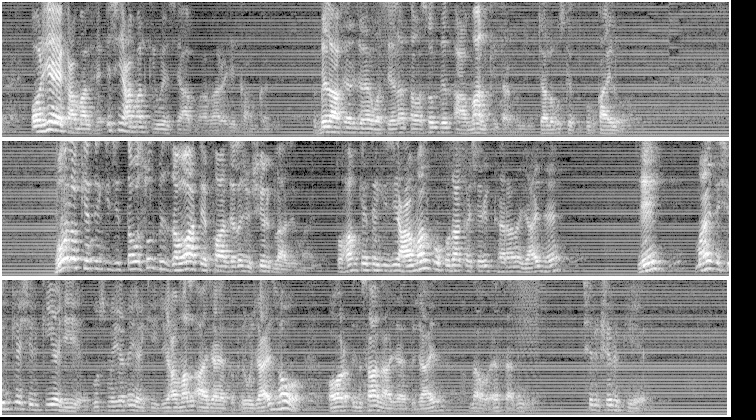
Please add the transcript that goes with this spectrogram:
और ये एक अमल है। इसी अमल की वजह से आप हमारा ये काम कर रहे तो बिल आखिर जो है वसीला तवसल बिल आमाल की तरफ़ चलो उसके तो तुम कायल हो वो लोग कहते हैं कि जी तवसल बिल जवात फाजिला, जो शिरक लाजिम है तो हम कहते हैं कि जी, अमल को खुदा का शरीक ठहराना जायज़ है। ये माहित शिरक शिरकिया ही है। उसमें यह नहीं है कि जो, अमल आ जाए तो फिर वो जायज़ हो और इंसान आ जाए तो जायज़ ना हो, ऐसा नहीं है। शिरक शिरक ही है।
